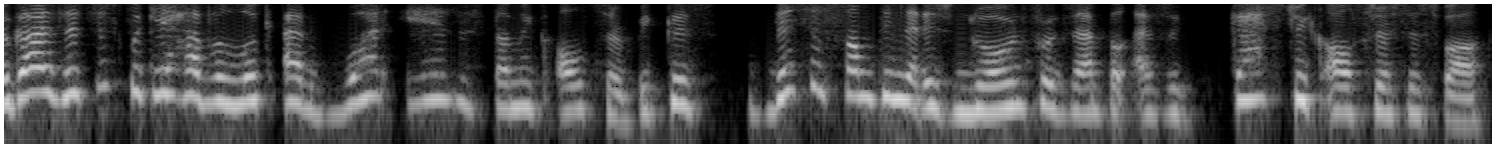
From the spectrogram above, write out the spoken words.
Now, guys, let's just quickly have a look at what is a stomach ulcer because this is something that is known, for example, as a gastric ulcers as well.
